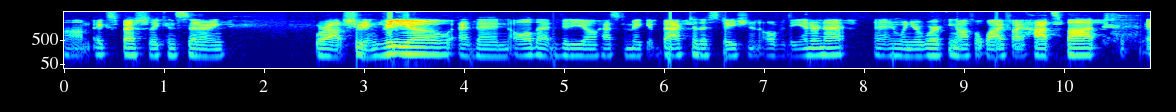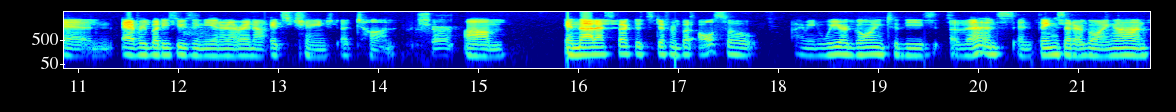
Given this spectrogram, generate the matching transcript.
um, especially considering we're out shooting video and then all that video has to make it back to the station over the internet and when you're working off a wi-fi hotspot and everybody's using the internet right now it's changed a ton. Sure. um, in that aspect it's different but also i mean we are going to these events and things that are going on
